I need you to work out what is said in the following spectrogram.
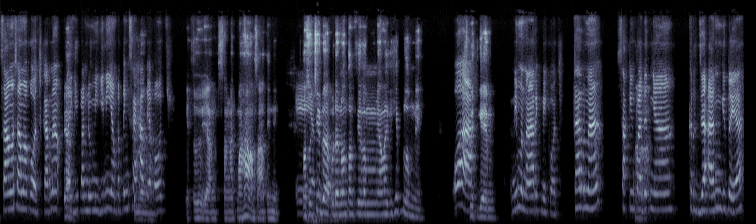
Sama-sama Coach, karena Ya. lagi pandemi gini yang penting sehat ya Benar. Coach. Itu yang sangat mahal saat ini. Coach Iya, Suci betul. udah udah nonton film yang lagi hit belum nih? Wah, Squid Game. ini menarik nih Coach. Karena saking padatnya kerjaan gitu ya,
